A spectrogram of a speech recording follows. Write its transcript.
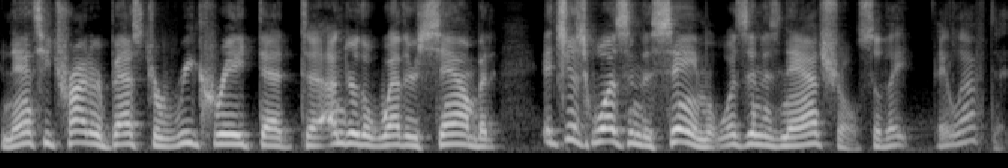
And Nancy tried her best to recreate that uh, under the weather sound, but it just wasn't the same. It wasn't as natural, so they, they left it.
